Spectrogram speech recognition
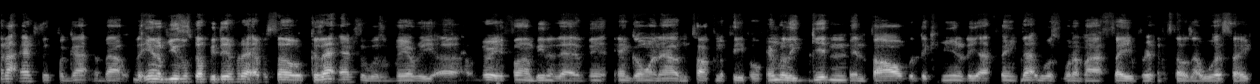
And I actually forgot about the interviews and stuff we did for that episode because that actually was very, uh, very fun being at that event and going out and talking to people and really getting involved with the community. I think that was one of my favorite episodes. I would say.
